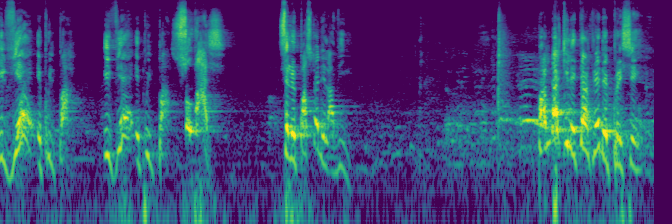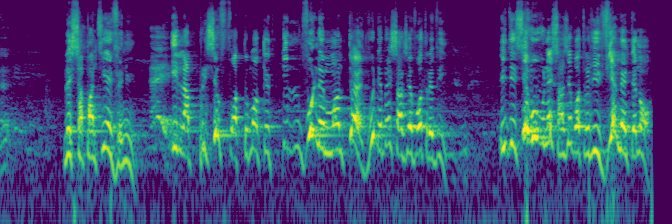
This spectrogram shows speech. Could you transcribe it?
Il vient et puis il part. Il vient et puis il part. Sauvage. C'est le pasteur de la ville. Pendant qu'il était en train de prêcher, le charpentier est venu. Il a prêché fortement que vous les menteurs, vous devez changer votre vie. Il dit, si vous voulez changer votre vie, viens maintenant.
